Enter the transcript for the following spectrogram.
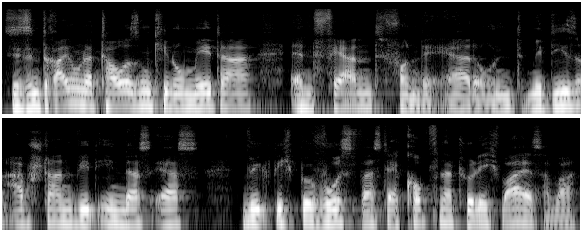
Sie sind 300.000 Kilometer entfernt von der Erde und mit diesem Abstand wird Ihnen das erst wirklich bewusst, was der Kopf natürlich weiß, aber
